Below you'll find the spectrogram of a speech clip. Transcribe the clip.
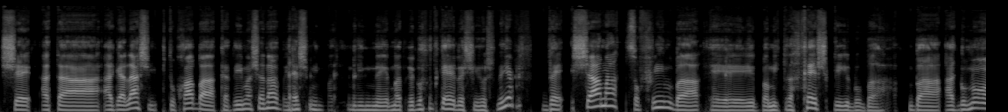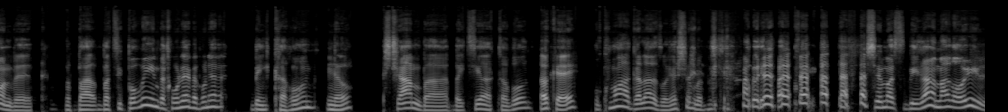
שאתה, עגלה שהיא פתוחה בקדימה שלה, ויש מין, אה, מדרגות כאלה שיושבים, ושמה צופים ב, אה, במתרחש, כאילו, באגמון, ובציפורים וכולי וכולי. בעיקרון, נו. שם ביציע הכבוד, אוקיי. הוא כמו העגלה הזו, יש שם שמסבירה מה רואים.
